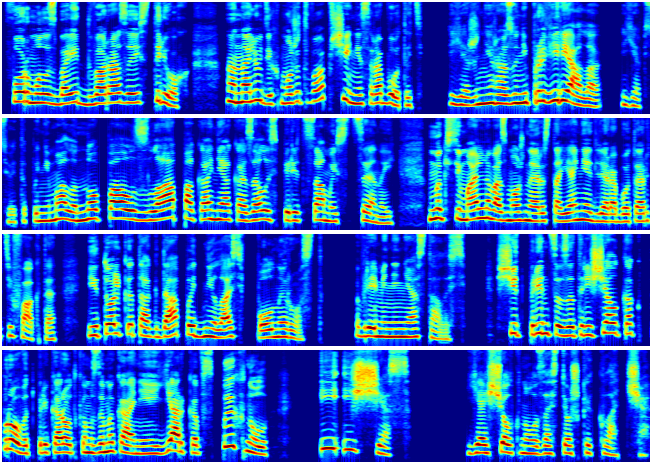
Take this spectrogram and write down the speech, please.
Формула сбоит два раза из трех, а на людях может вообще не сработать. Я же ни разу не проверяла. Я все это понимала, но ползла, пока не оказалась перед самой сценой. Максимально возможное расстояние для работы артефакта. И только тогда поднялась в полный рост. Времени не осталось. Щит принца затрещал, как провод при коротком замыкании, ярко вспыхнул и исчез. Я щелкнула застежкой клатча.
